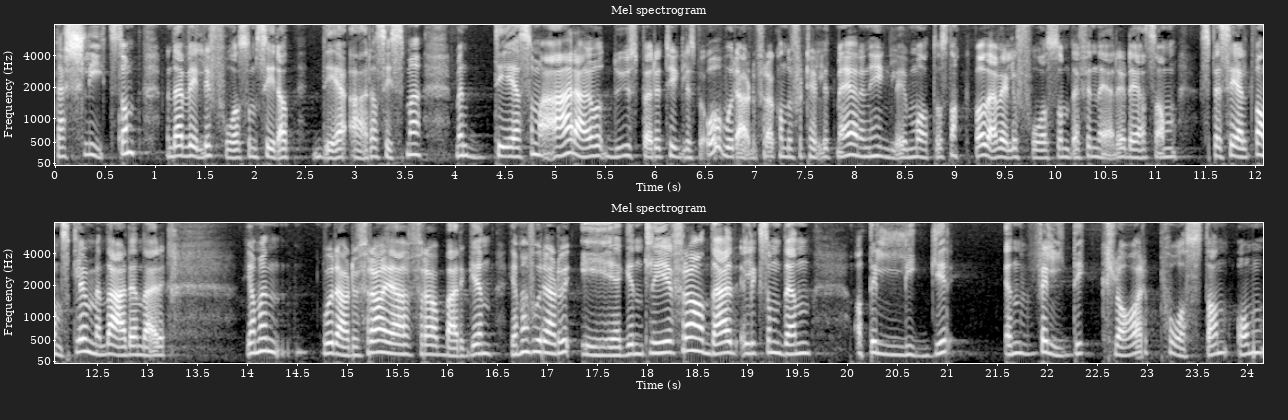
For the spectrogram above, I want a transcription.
Det er slitsomt. Men det er veldig få som sier at det er rasisme. Men det som er, er jo Du spør et hyggelig spørsmål. 'Å, hvor er du fra? Kan du fortelle litt mer?' En hyggelig måte å snakke på. Det er veldig få som definerer det som spesielt vanskelig, men det er den der ja, men hvor er du fra? Jeg er fra Bergen. Ja, men hvor er du egentlig fra? Det er liksom den at det ligger en veldig klar påstand om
